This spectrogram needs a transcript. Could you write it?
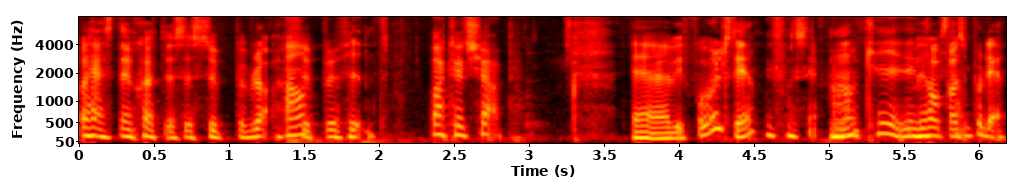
och hästen skötte sig superbra, Ja. superfint. Vart är ett köp? Eh, vi får väl se. Vi får se. Mm. Är Vi hoppas på det.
